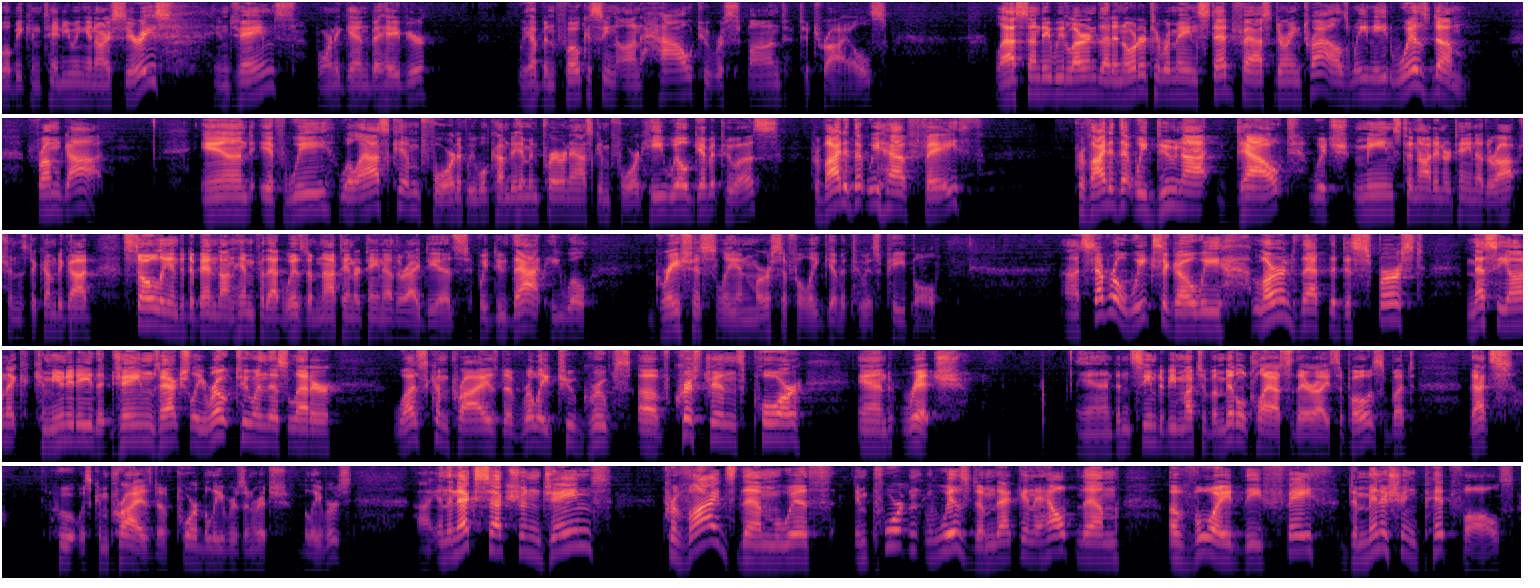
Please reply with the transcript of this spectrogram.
we'll be continuing in our series in James, Born Again Behavior. We have been focusing on how to respond to trials. Last Sunday, we learned that in order to remain steadfast during trials, we need wisdom from God. And if we will ask Him for it, if we will come to Him in prayer and ask Him for it, He will give it to us, provided that we have faith provided that we do not doubt, which means to not entertain other options, to come to God solely and to depend on Him for that wisdom, not to entertain other ideas. If we do that, He will graciously and mercifully give it to His people. Uh, several weeks ago, we learned that the dispersed messianic community that James actually wrote to in this letter was comprised of really two groups of Christians, poor and rich. And didn't seem to be much of a middle class there, I suppose, but that's who it was comprised of poor believers and rich believers. Uh, in the next section, James provides them with important wisdom that can help them avoid the faith diminishing pitfalls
